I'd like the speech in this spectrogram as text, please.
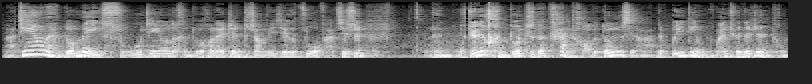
啊，金庸的很多媚俗，金庸的很多后来政治上的一些个做法，其实，嗯，我觉得有很多值得探讨的东西啊，这不一定完全的认同。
